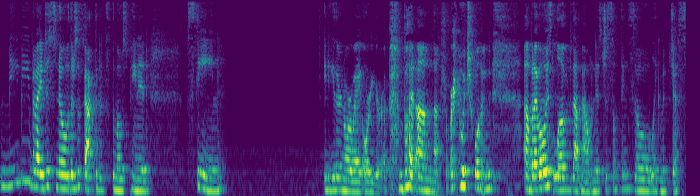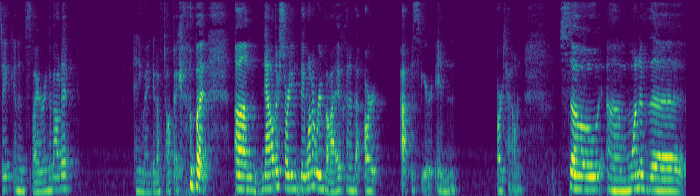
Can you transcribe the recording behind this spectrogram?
maybe, but I just know there's a fact that it's the most painted scene in either Norway or Europe, but I'm not sure which one. Um, but I've always loved that mountain. It's just something so like majestic and inspiring about it. Anyway, I get off topic, but um, now they're starting, they want to revive kind of that art atmosphere in our town. So um, one of the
